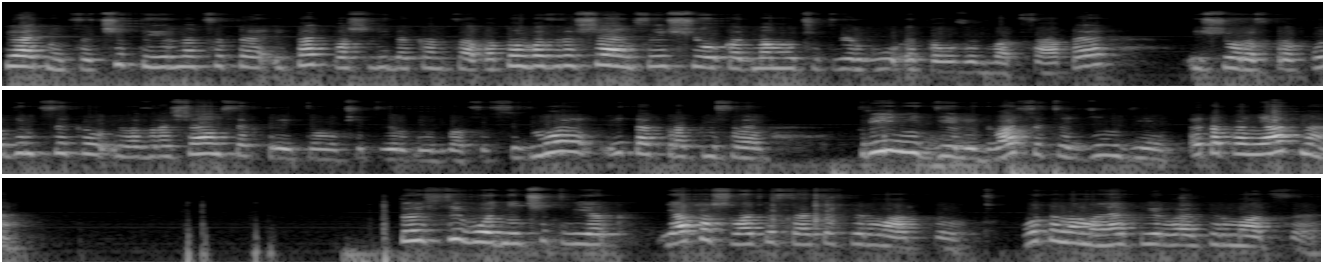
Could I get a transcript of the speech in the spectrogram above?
пятница 14, и так пошли до конца. Потом возвращаемся еще к одному четвергу, это уже 20. Еще раз проходим цикл и возвращаемся к третьему четвергу, 27. И так прописываем Три недели, 21 день. Это понятно? То есть сегодня четверг. Я пошла писать аффирмацию. Вот она моя первая аффирмация.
